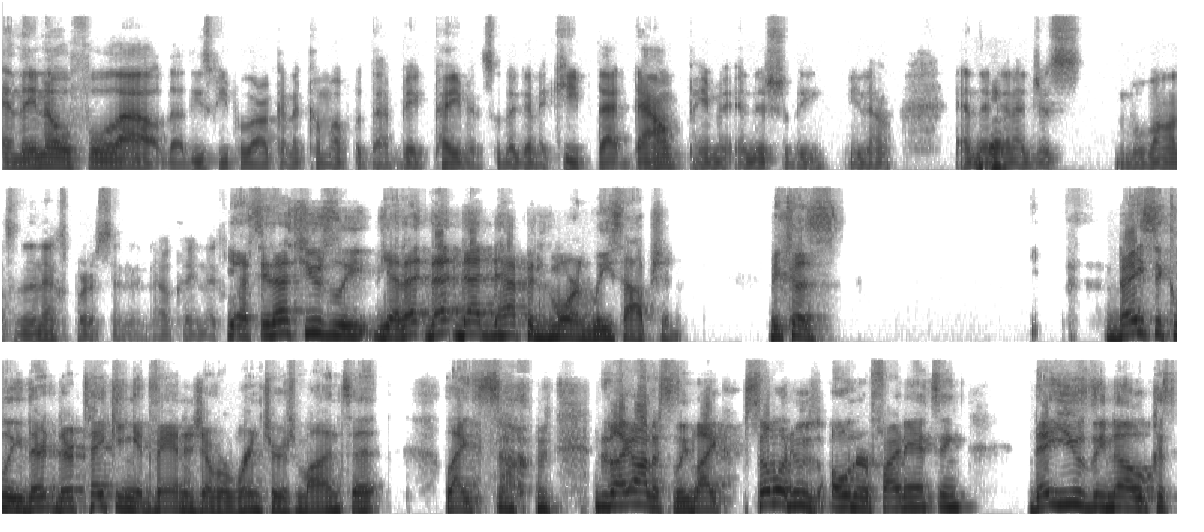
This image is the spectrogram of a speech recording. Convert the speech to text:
and they know full out that these people aren't going to come up with that big payment so they're going to keep that down payment initially you know and they're yeah. going to just move on to the next person and okay next yeah person. see that's usually yeah that, that that happens more in lease option because basically they're they're taking advantage of a renter's mindset like so like honestly like someone who's owner financing they usually know because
